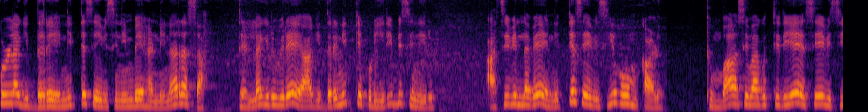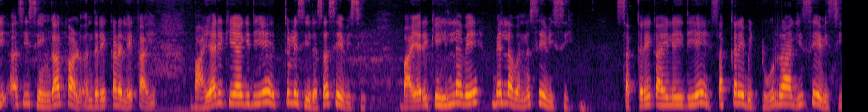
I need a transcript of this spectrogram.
ಕುಳ್ಳಗಿದ್ದರೆ ನಿತ್ಯ ಸೇವಿಸಿ ನಿಂಬೆಹಣ್ಣಿನ ರಸ. ತೆಳ್ಳಗಿರುವಿರೇ ಆಗಿದ್ದರೆ ನಿತ್ಯ ಕುಡಿಯಿರಿ ಬಿಸಿ ನೀರು. ಹಸಿವಿಲ್ಲವೇ ನಿತ್ಯ ಸೇವಿಸಿ ಕಾಳು. ತುಂಬ ಹಸಿವಾಗುತ್ತಿದೆಯೇ ಸೇವಿಸಿ ಹಸಿ ಶೇಂಗಾ ಕಾಳು ಅಂದರೆ ಕಡಲೆಕಾಯಿ. ಬಾಯಾರಿಕೆಯಾಗಿದೆಯೇ ತುಳಸಿ ರಸ ಸೇವಿಸಿ. ಬಾಯಾರಿಕೆ ಇಲ್ಲವೇ ಬೆಲ್ಲವನ್ನು ಸೇವಿಸಿ. ಸಕ್ಕರೆ ಕಾಯಿಲೆ ಇದೆಯೇ ಸಕ್ಕರೆ ಬಿಟ್ಟು ರಾಗಿ ಸೇವಿಸಿ.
